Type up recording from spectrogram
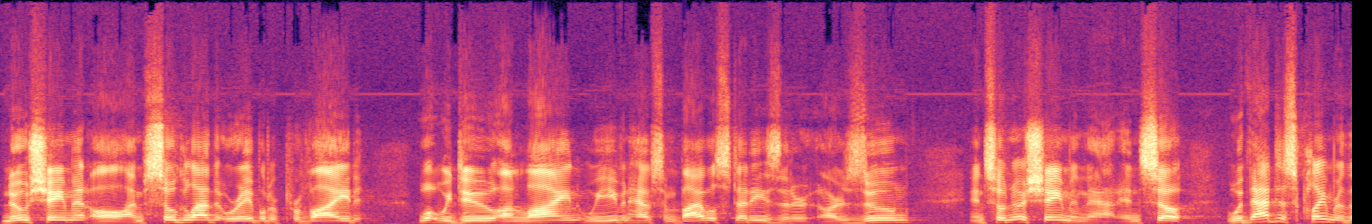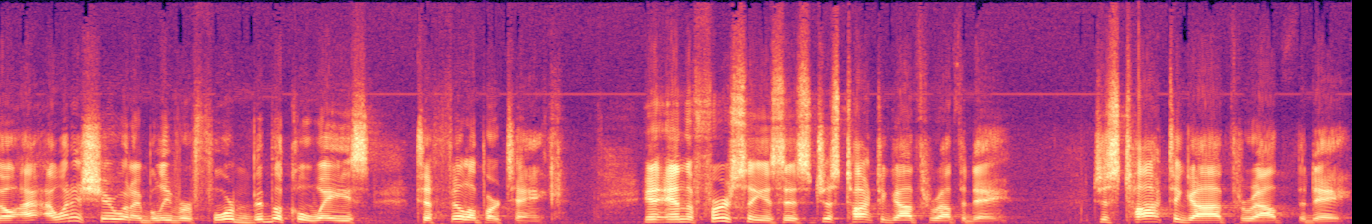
No shame at all. I'm so glad that we're able to provide what we do online. We even have some Bible studies that are, are Zoom. And so, no shame in that. And so, with that disclaimer, though, I, I want to share what I believe are four biblical ways to fill up our tank. And, and the first thing is this just talk to God throughout the day. Just talk to God throughout the day.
